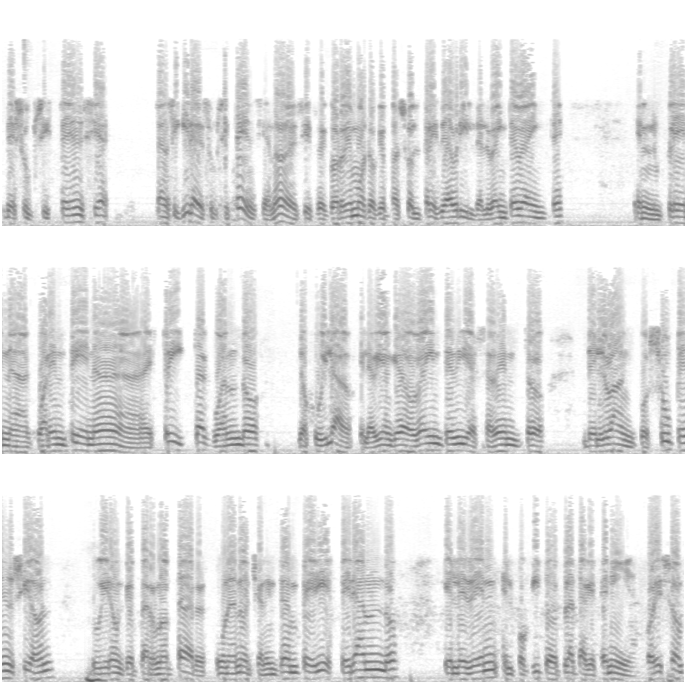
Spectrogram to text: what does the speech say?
de subsistencia, tan siquiera de subsistencia, ¿no? Es decir, recordemos lo que pasó el 3 de abril del 2020 en plena cuarentena estricta cuando los jubilados que le habían quedado 20 días adentro del banco su pensión tuvieron que pernotar una noche en la intemperie esperando que le den el poquito de plata que tenía. Por eso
